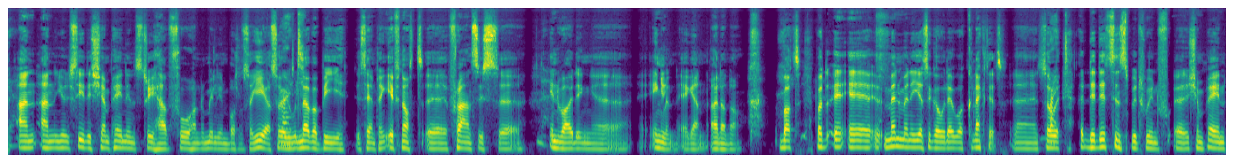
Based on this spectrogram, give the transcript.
yeah. And and you see the champagne industry have 400 million bottles a year, so it will never be the same thing. If not, uh, France is uh, inviting uh, England again. I don't know, but but uh, uh, many many years ago they were connected. Uh, so Right. the distance between uh, Champagne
